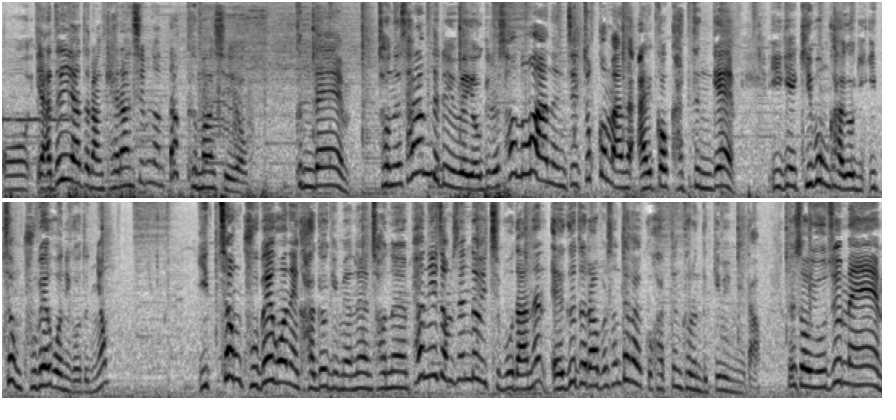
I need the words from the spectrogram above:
어, 야들야들한 계란 씹는 딱 그 맛이에요. 근데 저는 사람들이 왜 여기를 선호하는지 조금 알 것 같은 게 이게 기본 가격이 2,900원이거든요. 2,900원의 가격이면은 저는 편의점 샌드위치보다는 에그드랍을 선택할 것 같은 그런 느낌입니다. 그래서 요즘에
